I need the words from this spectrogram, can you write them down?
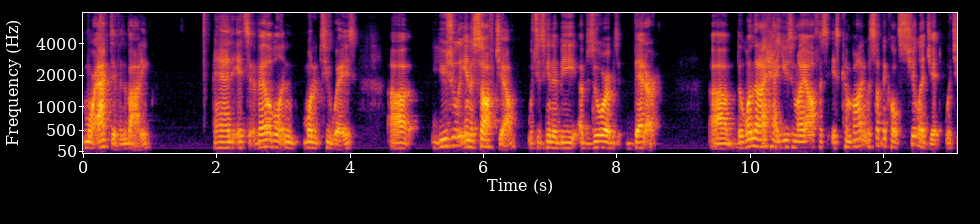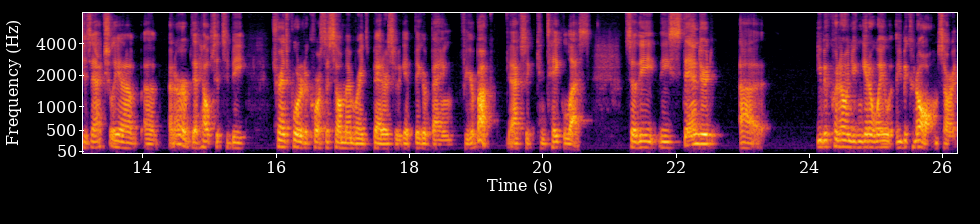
more active in the body, and it's available in one of two ways. Uh, usually in a soft gel, which is going to be absorbed better. Uh, the one that I use in my office is combined with something called Shilajit, which is actually a, a, an herb that helps it to be transported across the cell membranes better so we get bigger bang for your buck. It actually can take less. So the, the standard uh, ubiquinone, you can get away with, ubiquinol, I'm sorry,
